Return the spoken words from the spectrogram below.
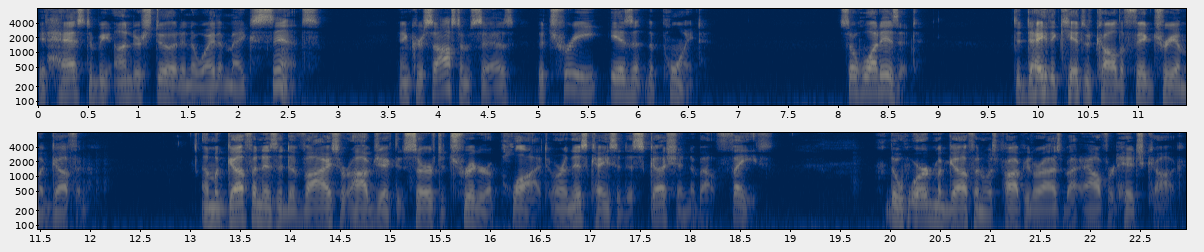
it has to be understood in a way that makes sense. And Chrysostom says the tree isn't the point. So, what is it? Today, the kids would call the fig tree a MacGuffin. A MacGuffin is a device or object that serves to trigger a plot, or in this case, a discussion about faith. The word MacGuffin was popularized by Alfred Hitchcock.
